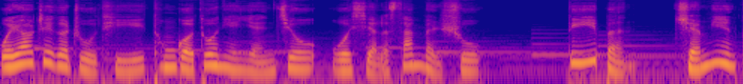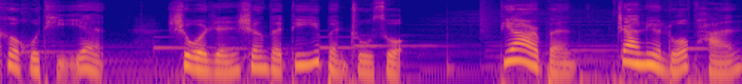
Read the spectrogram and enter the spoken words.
围绕这个主题，通过多年研究，我写了三本书。第一本《全面客户体验》是我人生的第一本著作；第二本《战略罗盘》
